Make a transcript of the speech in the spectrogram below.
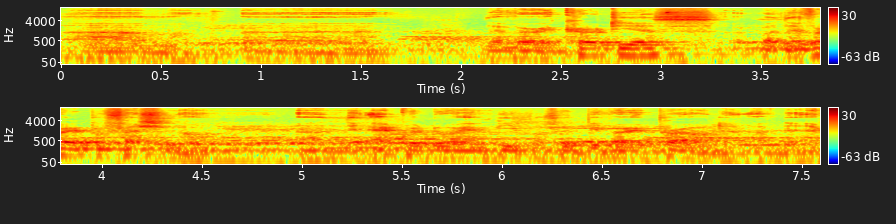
Um, uh, they're very courteous, but they're very professional. And the Ecuadorian people should be very proud of the,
